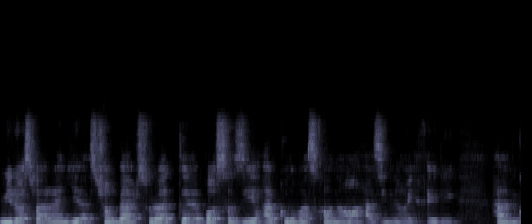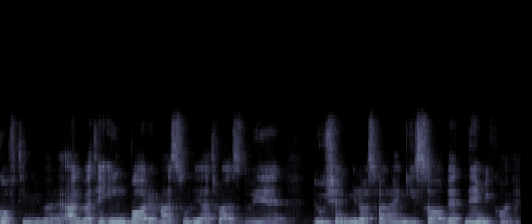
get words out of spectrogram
میراث فرهنگی است. چون به هر صورت بازسازی هر کدوم از خانه ها هزینه های خیلی هنگفتی می‌بره. البته این بار مسئولیت رو از دوی دوش میراث فرهنگی ساقط نمی‌کنه.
